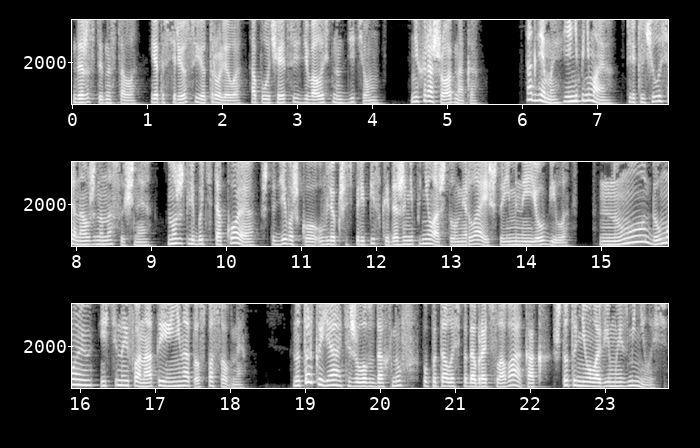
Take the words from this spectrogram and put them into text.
Даже стыдно стало. Я-то всерьез ее троллила, а получается издевалась над детем. Нехорошо, однако. «А где мы? Я не понимаю». Переключилась она уже на насущное. Может ли быть такое, что девушка, увлекшись перепиской, даже не поняла, что умерла и что именно ее убило? Ну, думаю, истинные фанаты и не на то способны. Но только я, тяжело вздохнув, попыталась подобрать слова, как что-то неуловимо изменилось.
